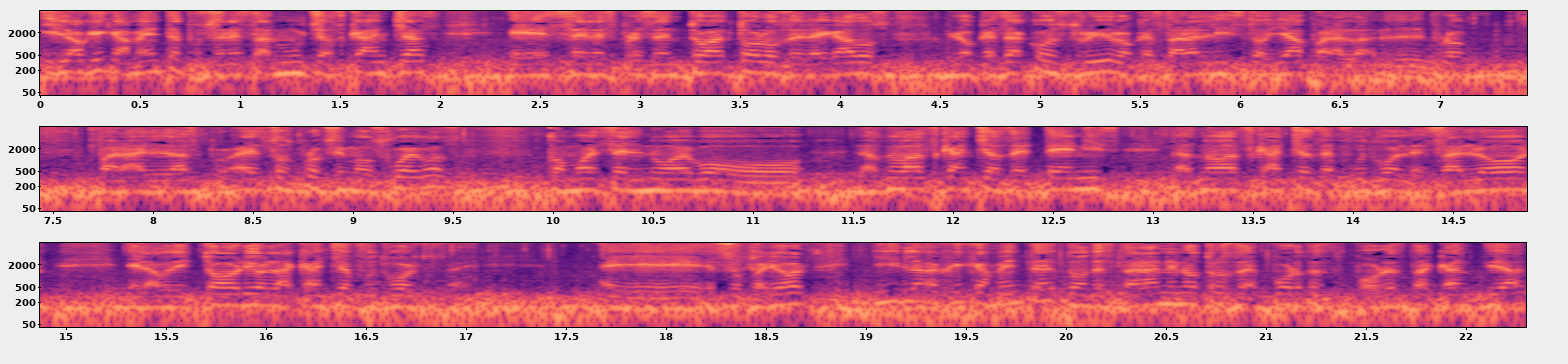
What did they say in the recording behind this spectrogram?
Y lógicamente, pues en estas muchas canchas eh, se les presentó a todos los delegados lo que se ha construido, lo que estará listo ya para el, para estos próximos juegos, como es el nuevo, las nuevas canchas de tenis, las nuevas canchas de fútbol de salón, el auditorio, la cancha de fútbol eh, superior y lógicamente donde estarán en otros deportes por esta cantidad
